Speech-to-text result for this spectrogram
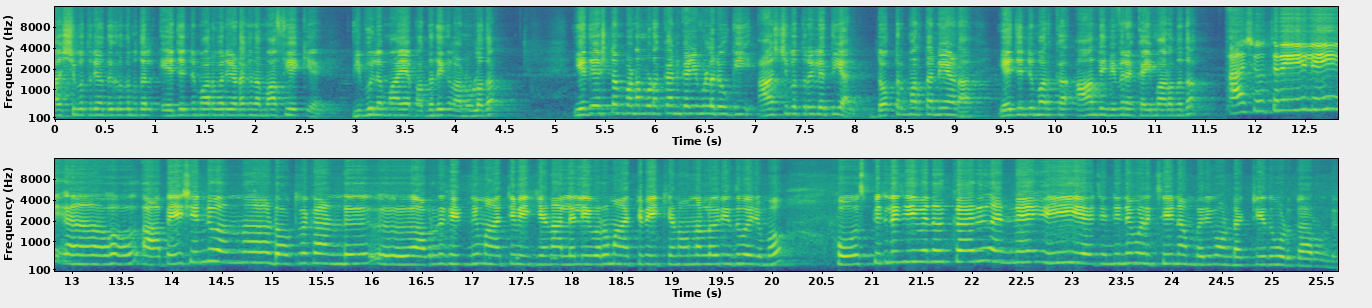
ആശുപത്രി അധികൃതർ മുതൽ ഏജന്റുമാർ വരെ അടങ്ങുന്ന മാഫിയയ്ക്ക് വിപുലമായ പദ്ധതികളാണുള്ളത്. യഥേഷ്ടം പണം മുടക്കാൻ കഴിവുള്ള രോഗി ആശുപത്രിയിൽ എത്തിയാൽ ഡോക്ടർമാർ തന്നെയാണ് ഏജന്റുമാർക്ക് ആദ്യ വിവരം കൈമാറുന്നത്. ആശുപത്രിയിൽ പേഷ്യന്റ് വന്ന് ഡോക്ടറെ കണ്ട് അവർക്ക് കിഡ്നി മാറ്റി വയ്ക്കണം അല്ല ലിവർ മാറ്റി വയ്ക്കണം എന്നുള്ള ഒരു ഇത് വരുമ്പോൾ ഹോസ്പിറ്റൽ ജീവനക്കാർ തന്നെ ഈ ഏജന്റിനെ വിളിച്ച് നമ്പർ കോണ്ടാക്ട് ചെയ്ത് കൊടുക്കാറുണ്ട്.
